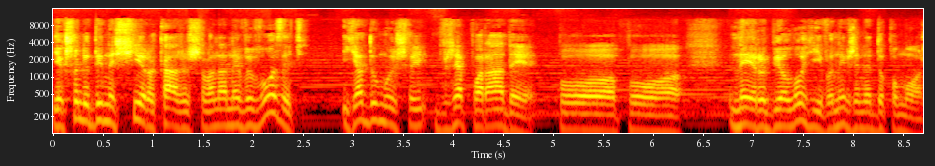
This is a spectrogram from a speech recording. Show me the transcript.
Якщо людина щиро каже, що вона не вивозить, я думаю, що вже поради по, по нейробіології вони вже не допоможуть.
